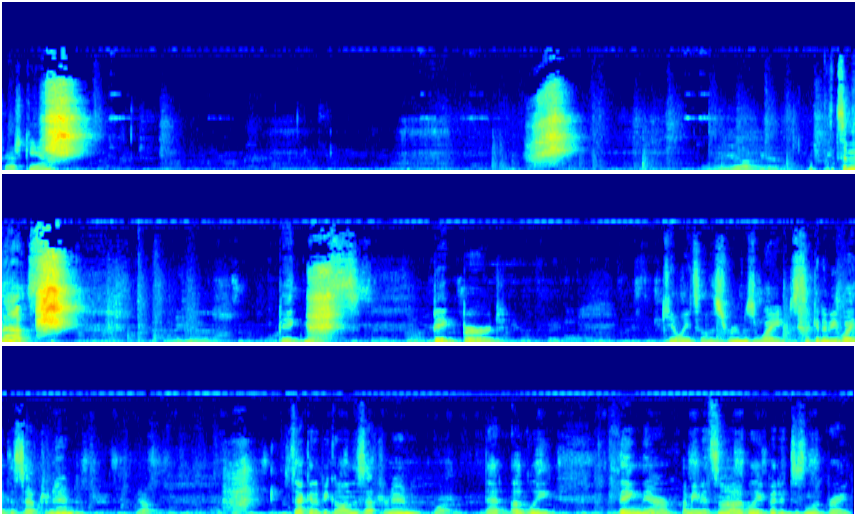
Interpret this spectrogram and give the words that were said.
Trash can. What are you out here? It's a mess. Big mess. Big bird. Can't wait till this room is white. Is it going to be white this afternoon? Yep. Is that going to be gone this afternoon? What? That ugly thing there. I mean, it's not ugly, but it doesn't look right.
